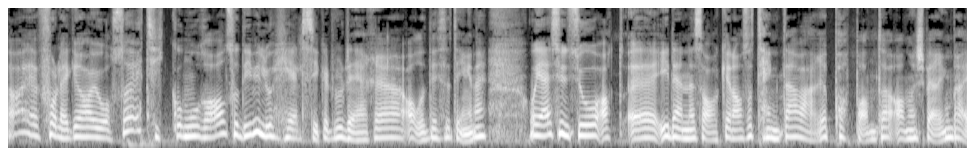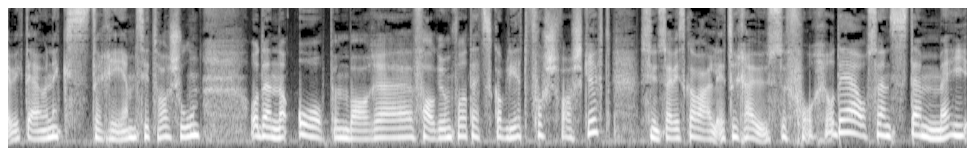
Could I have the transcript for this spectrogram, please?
Ja, Forleggere har jo også etikk og moral, så de vil jo helt sikkert vurdere alle disse tingene. Og jeg syns jo at uh, i denne saken, altså tenk deg å være pappaen til Anders Behring Breivik. Det er jo en ekstrem situasjon. Og denne åpenbare fallgrunnen for at dette skal bli et forsvarsskrift, syns jeg vi skal være litt rause for. Og det er også en stemme i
